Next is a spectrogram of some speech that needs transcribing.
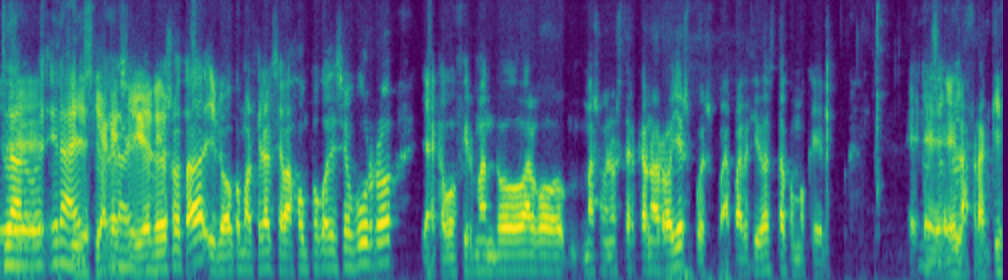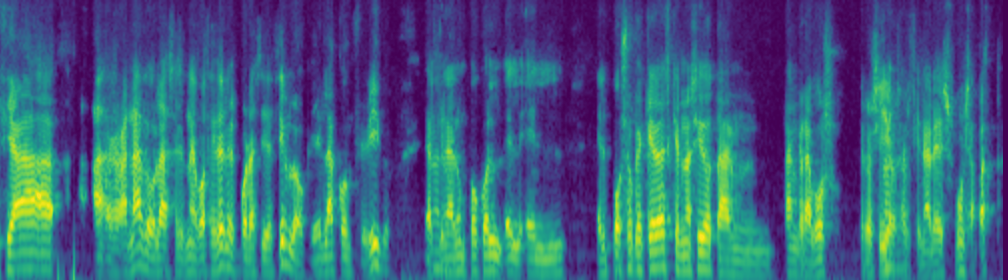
Claro, eh, era y decía que sí, eso tal, y luego como al final se bajó un poco de ese burro y acabó firmando algo más o menos cercano a Rogers, pues ha parecido hasta como que eh, eh, la franquicia ha, ganado las negociaciones, por así decirlo, que él ha concedido. Y al final un poco el, pozo que queda es que no ha sido tan, tan gravoso. Pero sí, al final es mucha pasta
